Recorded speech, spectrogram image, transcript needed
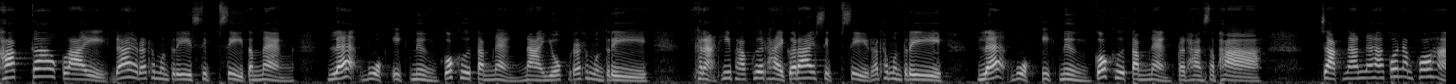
พักก้าวไกลได้รัฐมนตรี 14 ตำแหน่ง และบวกอีกหนึ่งก็คือตำแหน่งนายกรัฐมนตรี ขณะที่พักเพื่อไทยก็ได้ 14 รัฐมนตรี และบวกอีกหนึ่งก็คือตำแหน่งประธานสภา จากนั้นนะคะก็นำข้อหา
